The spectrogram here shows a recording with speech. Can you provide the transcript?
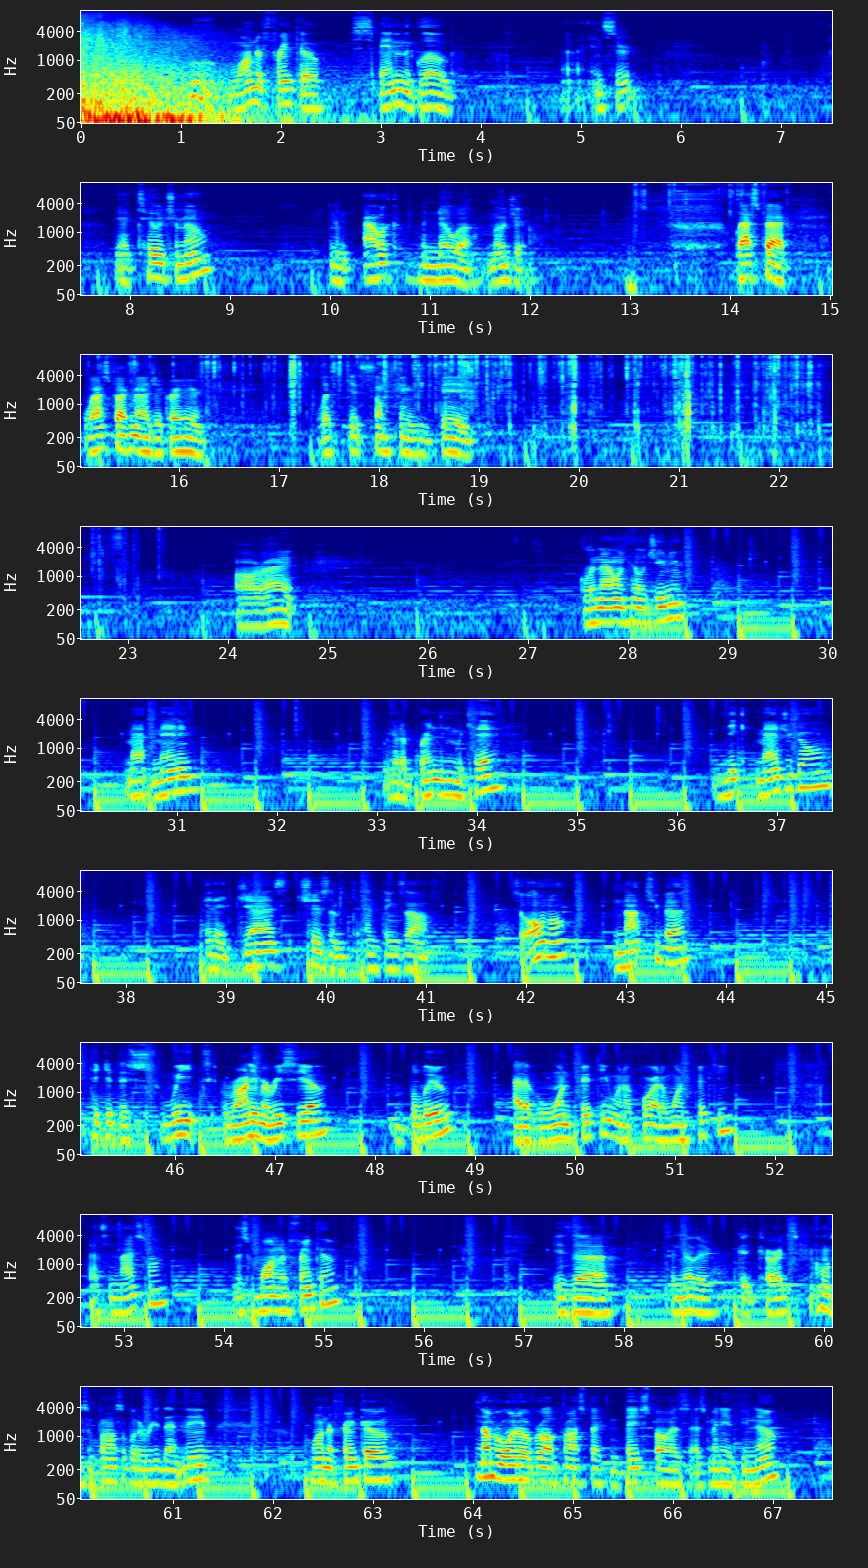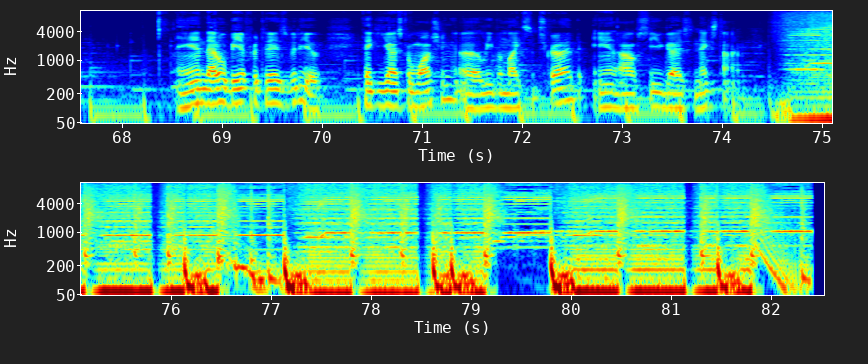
Ooh, Wander Franco, spanning the globe. Insert. We had Taylor Trammell and an Alek Manoah Mojo. Last pack. Last pack magic right here. Let's get something big. All right. Glenallen Hill Jr., Matt Manning, we got a Brendan McKay, Nick Madrigal, and a Jazz Chisholm to end things off. So all in all, not too bad. To get this sweet Ronnie Mauricio blue out of 150, 104 out of 150. That's a nice one. This Wander Franco is uh, it's another good card. It's almost impossible to read that name. Wander Franco, number one overall prospect in baseball, as, as many of you know. And that'll be it for today's video. Thank you guys for watching. Uh, leave a like, subscribe, and I'll see you guys next time.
